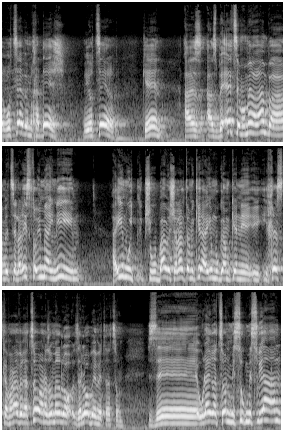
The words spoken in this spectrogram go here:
רוצה ומחדש ויוצר, כן? אז, אז בעצם אומר הרמב"ם, אצל אריסטו אם מעיינים האם הוא, כשהוא בא ושלל את המקרה, האם הוא גם כן ייחס כוונה ורצון, אז הוא אומר לא, זה לא באמת רצון. זה אולי רצון מסוג מסוים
